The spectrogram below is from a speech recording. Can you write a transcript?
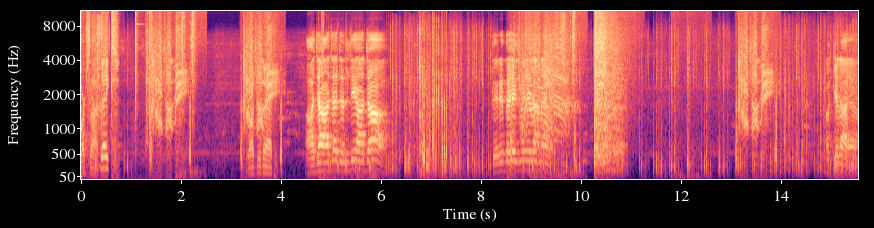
Far side. Yikes. Roger that. आजा आजा जल्दी आजा तेरे दहेज में नहीं जाना है अकेला आया।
